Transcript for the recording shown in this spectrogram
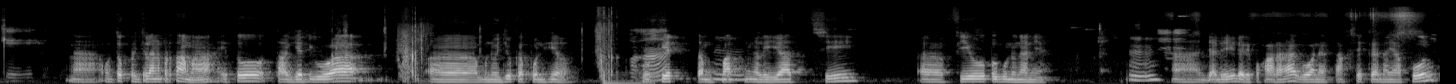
Oke. Nah, untuk perjalanan pertama itu target gua eh, menuju ke Pun Hill, bukit tempat Hmm. ngelihat si eh, view pegunungannya. Hmm. Nah, jadi dari Pokhara gua naik taksi ke Nayapul.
